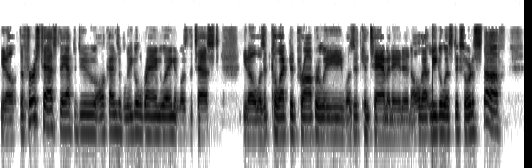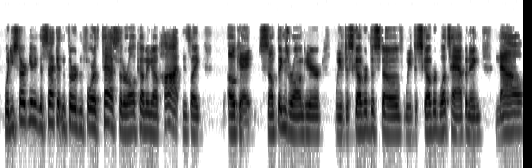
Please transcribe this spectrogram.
You know, the first test they have to do all kinds of legal wrangling, and was the test, you know, was it collected properly? Was it contaminated? All that legalistic sort of stuff. When you start getting the second and third and fourth tests that are all coming up hot, it's like, okay, something's wrong here. We've discovered the stove. We've discovered what's happening. Now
